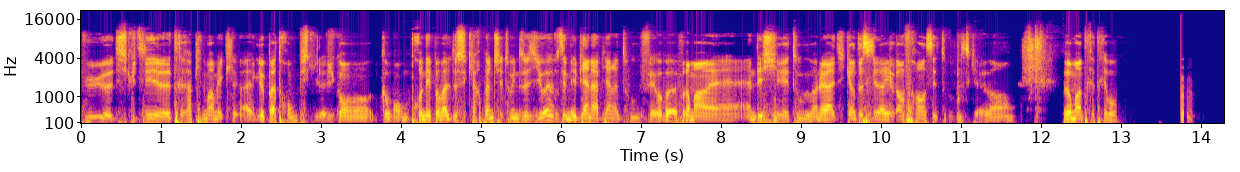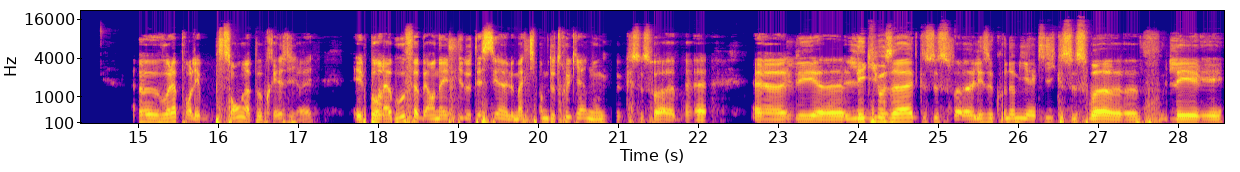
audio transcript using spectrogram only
pu euh, discuter euh, très rapidement avec le, avec le patron puisqu'il a vu qu'on qu'on prenait pas mal de sucker punch et tout. Il nous a dit ouais, vous aimez bien la bière et tout. Fait oh, bah, vraiment un, un déchire et tout. On lui a dit quand est-ce qu'elle arrive en France et tout parce que vraiment, vraiment très très bon. Euh, voilà pour les sons à peu près, je dirais. Et pour la bouffe, ben, on a essayé de tester euh, le maximum de trucs, hein, donc que ce soit ben, euh, les euh, les gyoza, que ce soit les okonomiyaki, que ce soit euh, les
